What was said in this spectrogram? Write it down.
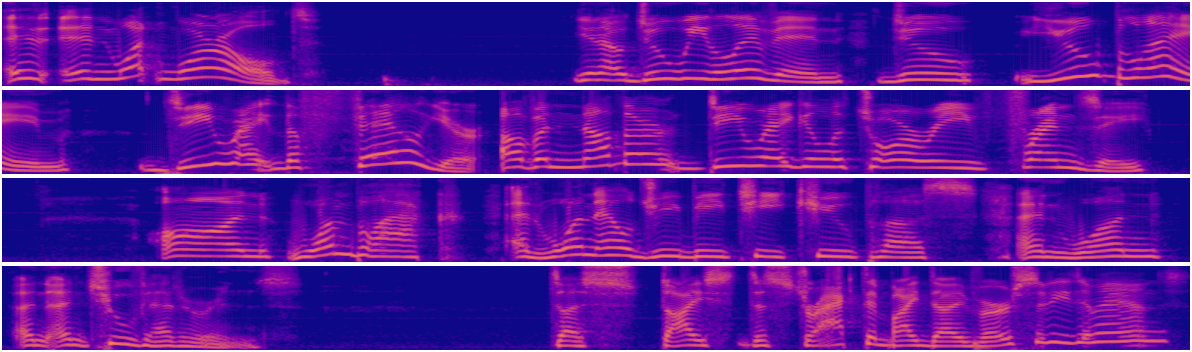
In, in what world, you know, do we live in? Do you blame dere- the failure of another deregulatory frenzy on one black and one LGBTQ plus and one and, and two veterans. Dis, dis, distracted by diversity demands?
